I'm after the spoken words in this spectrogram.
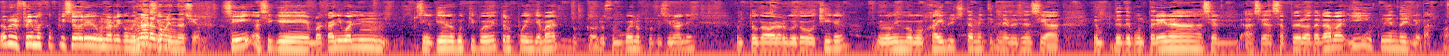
No, pero el Freddy más que auspiciador es una recomendación. Una recomendación. Sí, así que bacán igual si tienen algún tipo de evento los pueden llamar, los cabros son buenos, profesionales, han tocado a lo largo de todo Chile. Lo mismo con Highbridge también que tiene presencia en- desde Punta Arenas hacia, el- hacia San Pedro de Atacama y incluyendo Isla Pascua.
